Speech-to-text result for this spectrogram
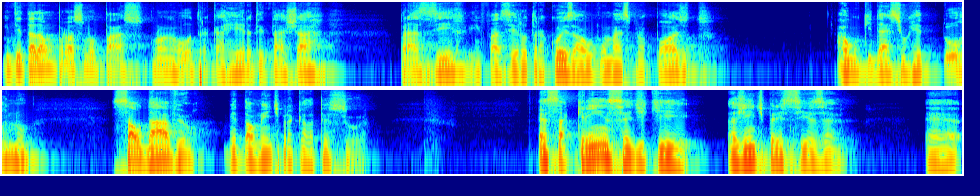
Em tentar dar um próximo passo para uma outra carreira, tentar achar prazer em fazer outra coisa, algo com mais propósito, algo que desse um retorno saudável mentalmente para aquela pessoa. Essa crença de que a gente precisa é,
